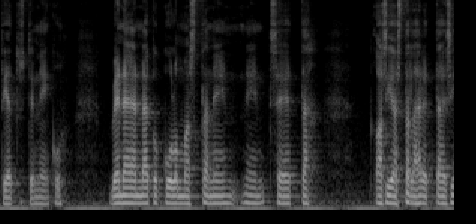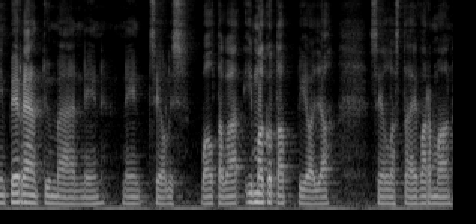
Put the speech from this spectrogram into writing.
Tietysti niin kuin Venäjän näkökulmasta niin, niin se, että asiasta lähdettäisiin perääntymään, niin, niin se olisi valtava imakotappio ja sellaista ei varmaan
